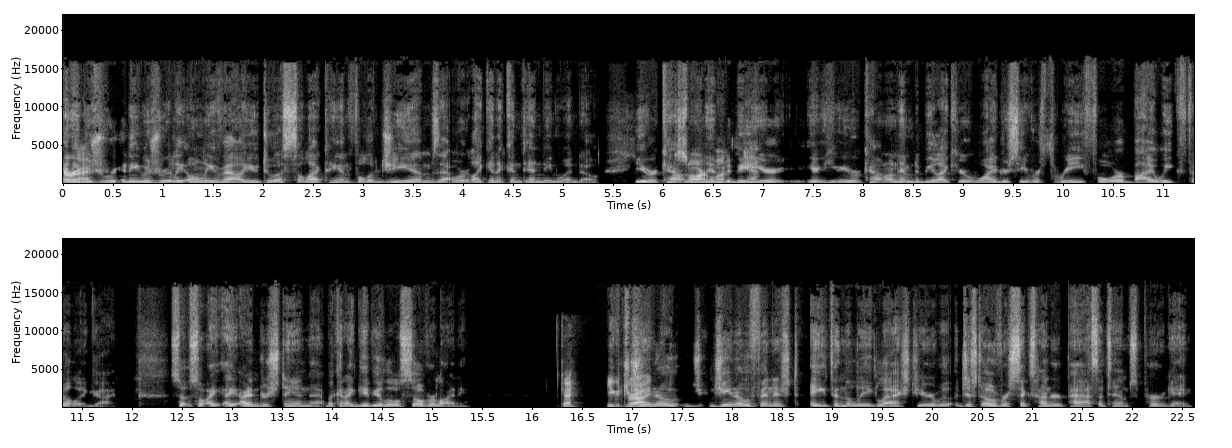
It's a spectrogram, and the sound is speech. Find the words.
And he was re- and he was really only value to a select handful of GMs that were like in a contending window. You were counting Smart on him ones, to be yeah. your you, you were counting on him to be like your wide receiver three, four bye week filling guy. So so I, I understand that, but can I give you a little silver lining? You could try. Geno, Geno finished eighth in the league last year with just over 600 pass attempts per game.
